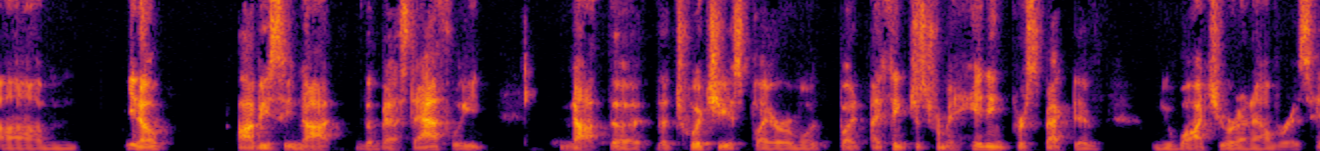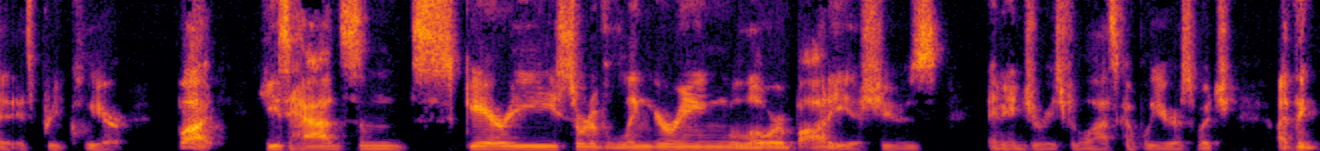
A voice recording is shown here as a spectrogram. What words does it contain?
um, you know, obviously not the best athlete, not the the twitchiest player, but I think just from a hitting perspective, when you watch Yordan Alvarez hit, it's pretty clear. But he's had some scary, sort of lingering lower body issues and injuries for the last couple of years, which I think,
